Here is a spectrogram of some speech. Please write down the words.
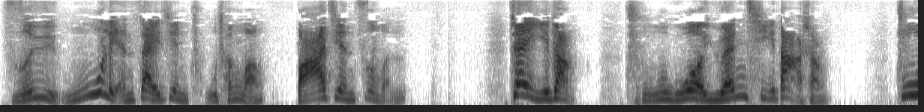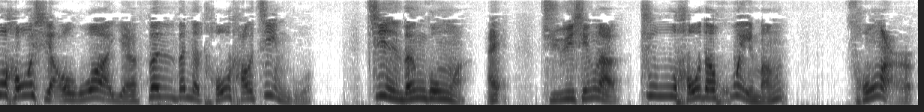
子玉无脸再见楚成王，拔剑自刎了。这一仗，楚国元气大伤，诸侯小国也纷纷的投靠晋国。晋文公啊，哎，举行了。诸侯的会盟，从而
